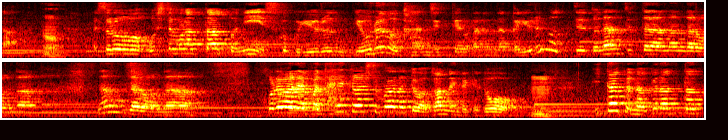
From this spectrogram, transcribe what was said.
た。うん。でそれを押してもらった後にすごく緩ん緩む感じっていうのかな。なんか緩むっていうとなんて言ったらなんだろうな。なんだろうな。これはねやっぱり体感してもらわないと分かんないんだけどうん。痛くなくなった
